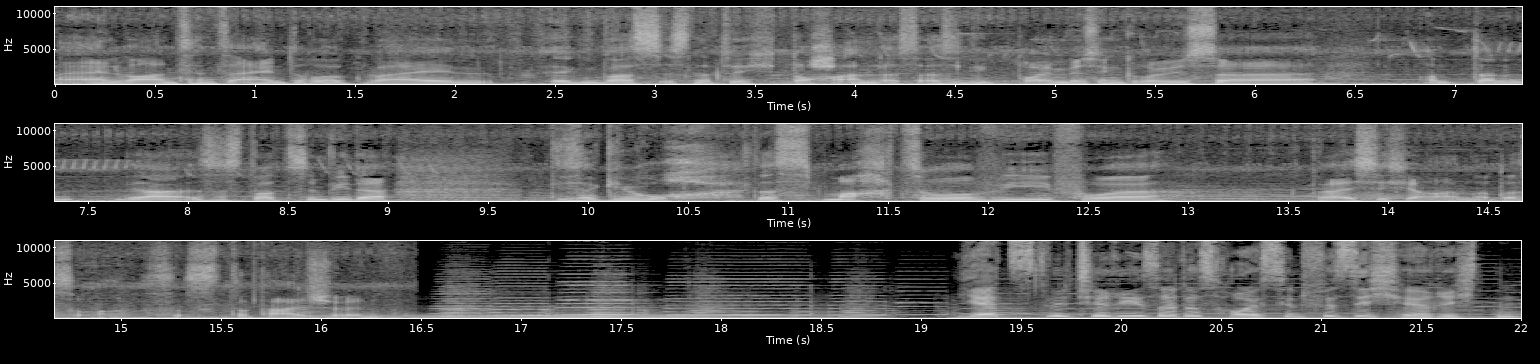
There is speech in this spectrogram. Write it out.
ein Wahnsinnseindruck, weil irgendwas ist natürlich doch anders. Also die Bäume sind größer und dann ja, ist es trotzdem wieder dieser Geruch, das macht so wie vor 30 Jahren oder so. Das ist total schön. Jetzt will Theresa das Häuschen für sich herrichten.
